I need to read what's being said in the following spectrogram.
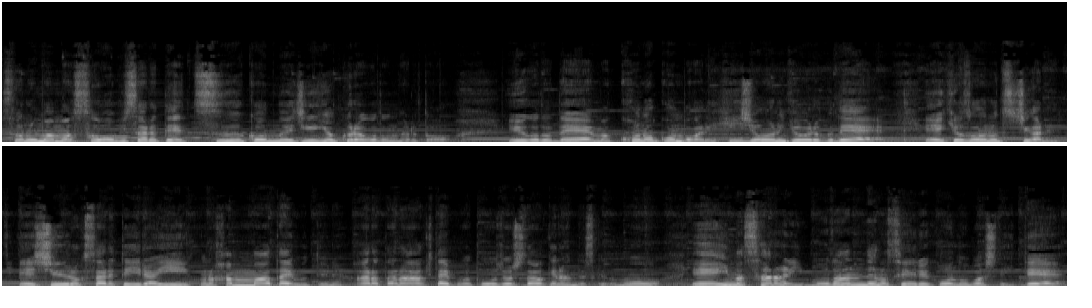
そのまま装備されて痛恨の一撃を食らうことになると。いうことで、まあ、このコンボがね非常に強力で、えー、巨像の鎚がね、え収録されて以来このハンマータイムっていうね新たなアーキタイプが登場したわけなんですけども、え今さらにモダンでの勢力を伸ばしていて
